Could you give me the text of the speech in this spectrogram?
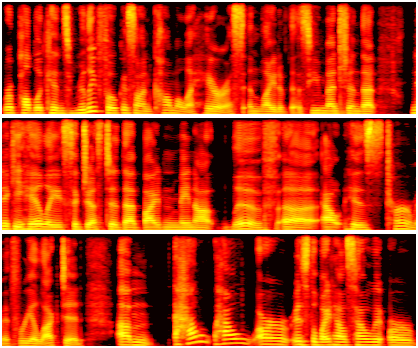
Republicans really focus on Kamala Harris in light of this. You mentioned that Nikki Haley suggested that Biden may not live uh, out his term if reelected. Um, how how are is the White House how are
